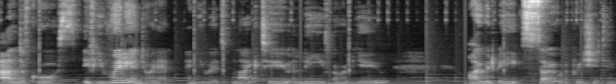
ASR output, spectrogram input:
and of course, if you really enjoyed it and you would like to leave a review, I would be so appreciative.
